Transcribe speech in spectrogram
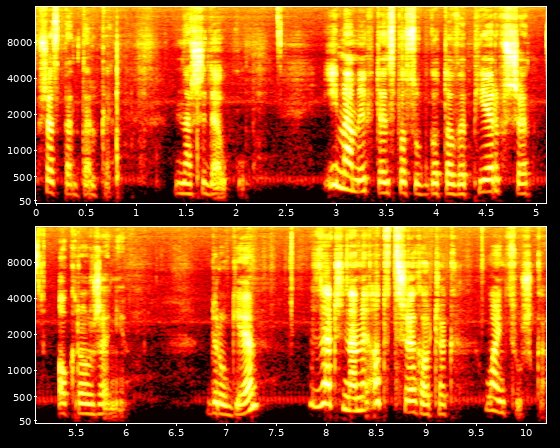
przez pętelkę na szydełku. I mamy w ten sposób gotowe pierwsze okrążenie. Drugie zaczynamy od trzech oczek łańcuszka.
